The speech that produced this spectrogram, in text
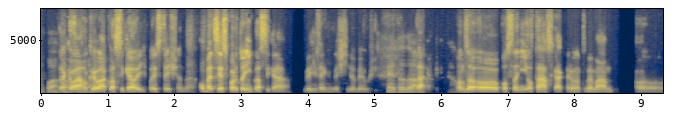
Taková, Taková hokejová klasika, viď? PlayStation. Obecně sportovní klasika, bych řekl v dnešní době už. Je to tak. tak Honzo, o, poslední otázka, kterou na tebe mám. O,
